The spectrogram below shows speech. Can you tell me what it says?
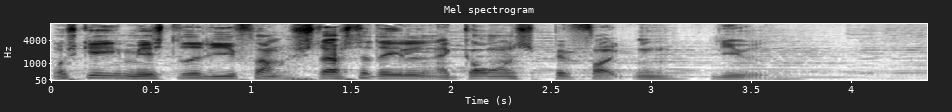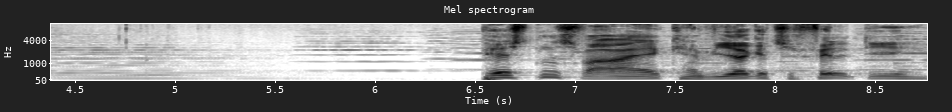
Måske mistede ligefrem størstedelen af gårdens befolkning livet. Pestens veje kan virke tilfældige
